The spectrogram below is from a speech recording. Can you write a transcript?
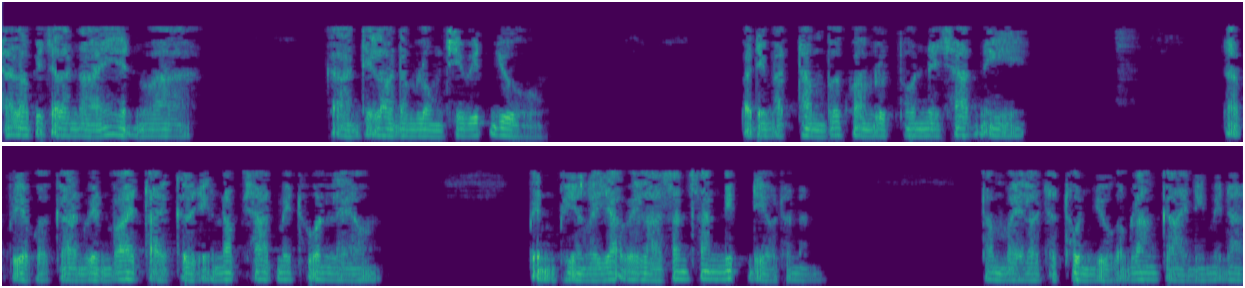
ถ้าเราพิจารณาเห็นว่า การที่เราดำรงชีวิตอยู่ ปฏิบัติธรรมเพื่อความหลุดพ้นในชาตินี้ ถ้าเปรียบกับการเวียนว่ายตายเกิดอีกนับชาติไม่ท้วนแล้ว เป็นเพียงระยะเวลาสั้น ๆ นิดเดียวเท่านั้นทำไมเราจะทนอยู่กับร่างกายนี้ไม่ได้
